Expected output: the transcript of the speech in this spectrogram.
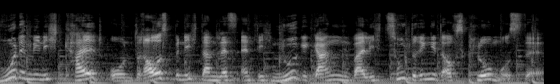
wurde mir nicht kalt und raus bin ich dann letztendlich nur gegangen, weil ich zu dringend aufs Klo musste.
